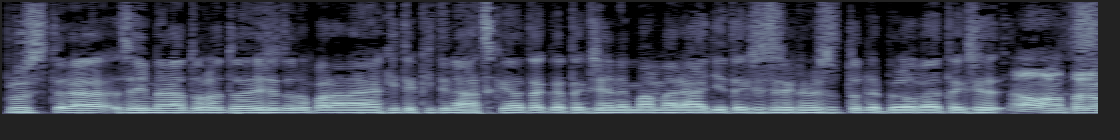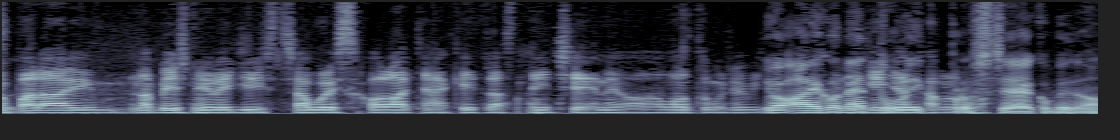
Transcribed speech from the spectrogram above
Plus teda zejména tohle je, že to dopadá na nějaký taky ty nácky a tak, takže nemáme rádi, takže si řekneme, že jsou to debilové, takže... No, ono to dopadá i na běžný lidi, když třeba budeš schvalovat nějaký trestný čin, jo, a ono to může být. Jo, a jako ne tolik prostě, jakoby no.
